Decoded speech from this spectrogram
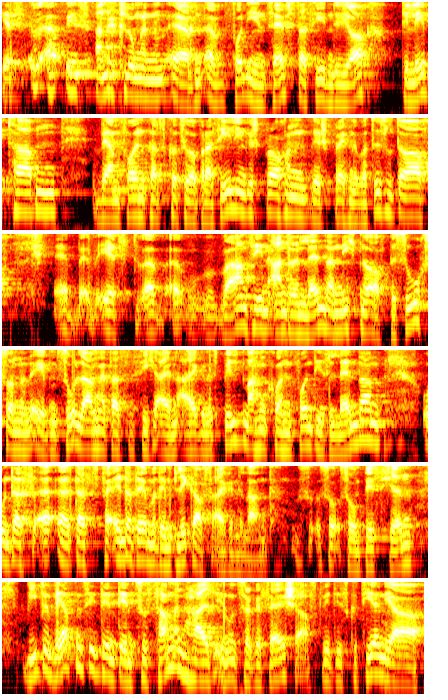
Jetzt äh, ist angeklungen äh, von Ihnen selbst, dass Sie in New York gelebt haben. Wir haben vorhin ganz kurz über Brasilien gesprochen, wir sprechen über Düsseldorf. Äh, Jetzt äh, waren Sie in anderen Ländern nicht nur auf Besuch, sondern eben so lange, dass Sie sich ein eigenes Bild machen konnten von diesen Ländern. Und das, äh, das veränderte immer den Blick aufs eigene Land, so, so ein bisschen. Wie bewerten Sie denn den Zusammenhalt in unserer Gesellschaft? Wir diskutieren ja,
